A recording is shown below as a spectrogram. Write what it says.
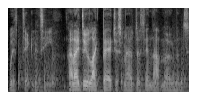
with dignity. And I do like Burgess Meredith in that moment.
